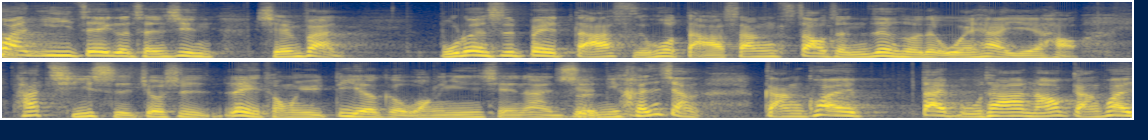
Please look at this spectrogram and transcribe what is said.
万一这个诚信嫌犯？不论是被打死或打伤，造成任何的危害也好，它其实就是类同于第二个王英先案件。你很想赶快逮捕他，然后赶快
